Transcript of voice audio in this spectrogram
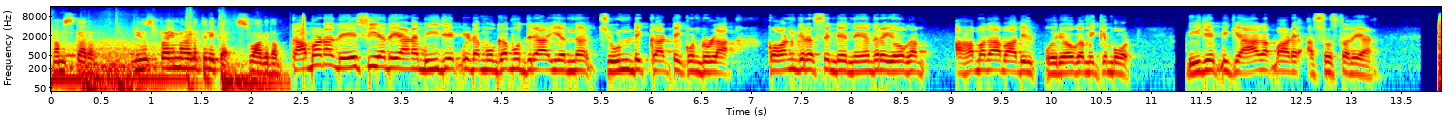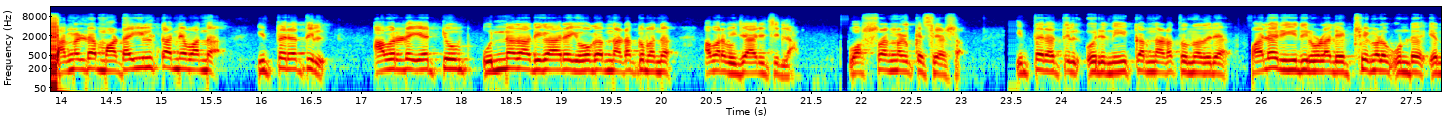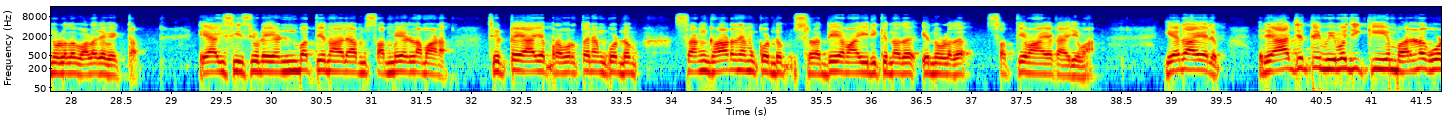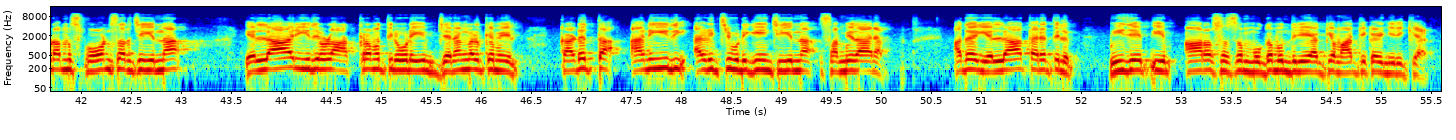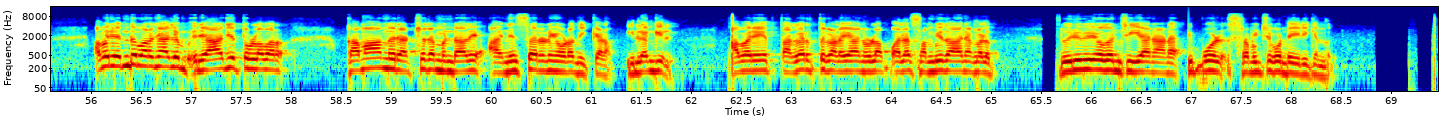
നമസ്കാരം. News prime മലയാളത്തിലേക്ക് സ്വാഗതം. കപട ദേശീയതയാണ് ബി ജെ പിയുടെ മുഖമുദ്ര എന്ന് ചൂണ്ടിക്കാട്ടിക്കൊണ്ടുള്ള കോൺഗ്രസിന്റെ നേതൃയോഗം അഹമ്മദാബാദിൽ പുരോഗമിക്കുമ്പോൾ ബി ജെ പിക്ക് ആകപ്പാടെ അസ്വസ്ഥതയാണ്. തങ്ങളുടെ മടയിൽ തന്നെ വന്ന് ഇത്തരത്തിൽ അവരുടെ ഏറ്റവും ഉന്നത അധികാര യോഗം നടക്കുമെന്ന് അവർ വിചാരിച്ചില്ല. വർഷങ്ങൾക്ക് ശേഷം ഇത്തരത്തിൽ ഒരു നീക്കം നടത്തുന്നതിന് പല രീതിയിലുള്ള ലക്ഷ്യങ്ങളും ഉണ്ട് എന്നുള്ളത് വളരെ വ്യക്തം. എ ഐ സി സിയുടെ എൺപത്തിനാലാം സമ്മേളനമാണ് ചിട്ടയായ പ്രവർത്തനം കൊണ്ടും സംഘാടനം കൊണ്ടും ശ്രദ്ധേയമായിരിക്കുന്നത് എന്നുള്ളത് സത്യമായ കാര്യമാണ്. ഏതായാലും രാജ്യത്തെ വിഭജിക്കുകയും ഭരണകൂടം സ്പോൺസർ ചെയ്യുന്ന എല്ലാ രീതിയിലുള്ള അക്രമത്തിലൂടെയും ജനങ്ങൾക്ക് മേൽ കടുത്ത അനീതി അഴിച്ചുവിടുകയും ചെയ്യുന്ന സംവിധാനം അത് എല്ലാ തരത്തിലും ബി ജെ പിയും ആർ എസ് എസും മുഖമുന്തിരിയാക്കി മാറ്റിക്കഴിഞ്ഞിരിക്കുകയാണ്. അവരെന്ത് പറഞ്ഞാലും രാജ്യത്തുള്ളവർ കമാന്നൊരക്ഷരം മിണ്ടാതെ അനുസരണയോടെ നിൽക്കണം. ഇല്ലെങ്കിൽ അവരെ തകർത്ത് കളയാനുള്ള പല സംവിധാനങ്ങളും ദുരുപയോഗം ചെയ്യാനാണ് ഇപ്പോൾ ശ്രമിച്ചുകൊണ്ടേയിരിക്കുന്നത്.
